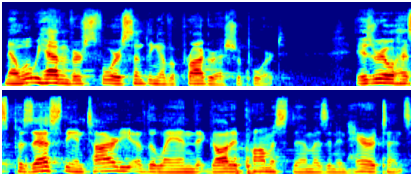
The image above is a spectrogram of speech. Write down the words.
Now, what we have in verse 4 is something of a progress report. Israel has possessed the entirety of the land that God had promised them as an inheritance,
